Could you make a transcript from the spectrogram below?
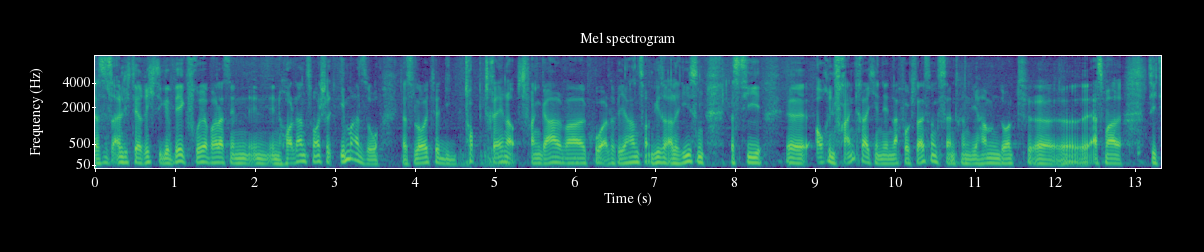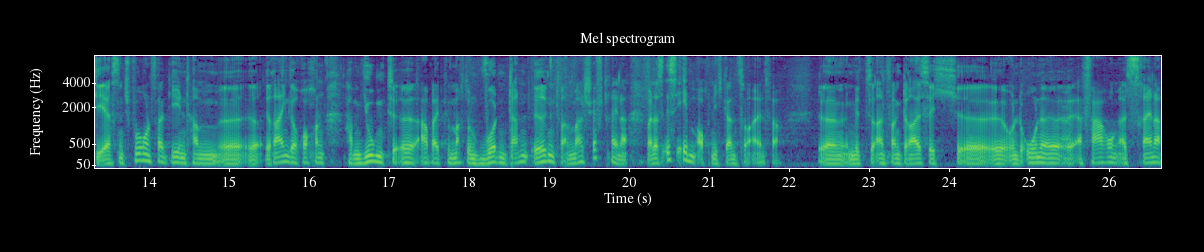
das ist eigentlich der richtige Weg. Früher war das in, in, in Holland zum Beispiel immer so, dass Leute, die Top-Trainer, ob es Van Gaal war, Co. Adriansson, wie sie alle hießen, dass die äh, auch in Frankreich in den Nachwuchsleistungszentren, die haben dort äh, erstmal sich die ersten Spuren verdient verdient, haben äh, reingerochen, haben Jugendarbeit gemacht und wurden dann irgendwann mal Cheftrainer. Weil das ist eben auch nicht ganz so einfach äh, mit Anfang 30 äh, und ohne ja. Erfahrung als Trainer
